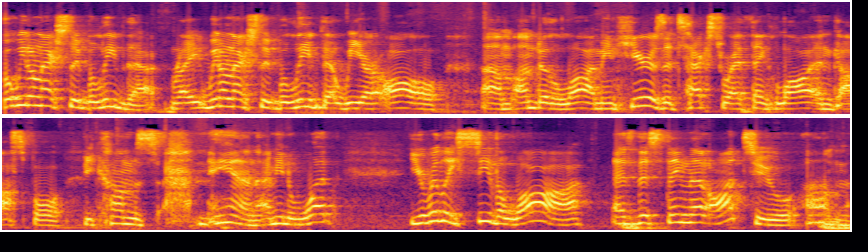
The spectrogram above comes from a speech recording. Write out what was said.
But we don't actually believe that, right? We don't actually believe that we are all um, under the law. I mean, here is a text where I think law and gospel becomes, man, I mean, what you really see the law as this thing that ought to um,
